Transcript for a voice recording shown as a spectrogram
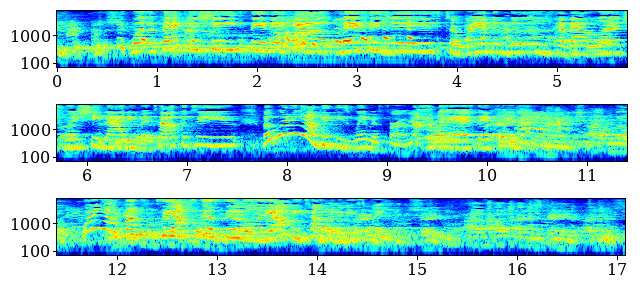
keep it pushing. Well, the fact that she sending out messages to random dudes about lunch when she not even talking to you. But where do y'all get these women from? I have to ask that Hey, question. I don't know. Where y'all It is from? See, I'm still single and y'all be talking to these women. in the shade room. I, I, I just can't, I just,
